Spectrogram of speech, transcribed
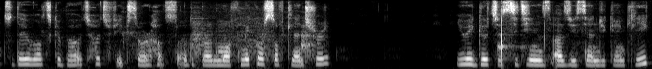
Today we'll talk about how to fix or how to solve the problem of Microsoft Launcher. You will go to settings as you see and you can click.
